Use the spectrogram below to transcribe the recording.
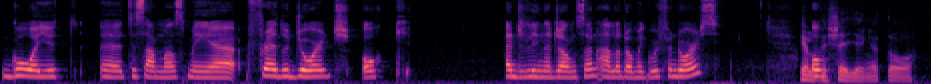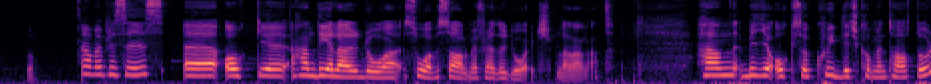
Går ju eh, tillsammans med Fred och George och Angelina Johnson, alla de i Gryffindors. Hela Och- det tjejgänget och så. Ja men precis. Eh, och eh, han delar då sovsal med Fred och George bland annat. Han blir ju också quidditch-kommentator.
